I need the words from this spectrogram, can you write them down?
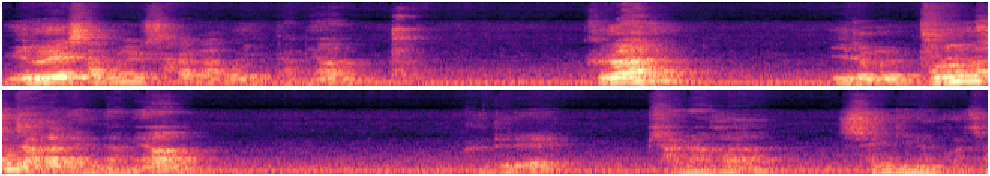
위로의 삶을 살아가고 있다면 그러한 이름을 부르는 자가 된다면 그들의 변화가 생기는 거죠.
